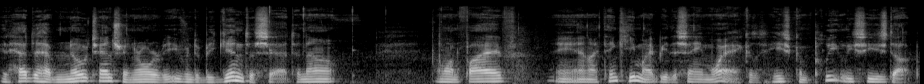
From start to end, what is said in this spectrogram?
It had to have no tension in order to even to begin to set. And now I'm on five. And I think he might be the same way because he's completely seized up.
